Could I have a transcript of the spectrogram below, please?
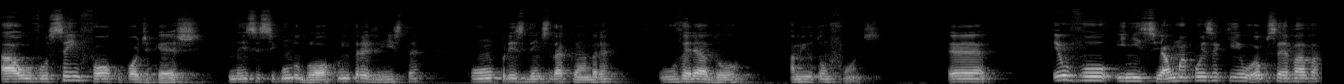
ao Você em Foco podcast, nesse segundo bloco, entrevista com o presidente da Câmara, o vereador Hamilton Fontes. É, eu vou iniciar uma coisa que eu observava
